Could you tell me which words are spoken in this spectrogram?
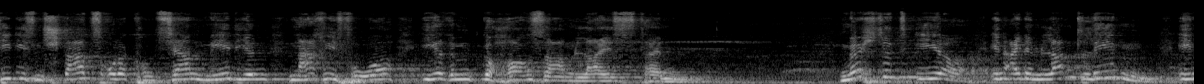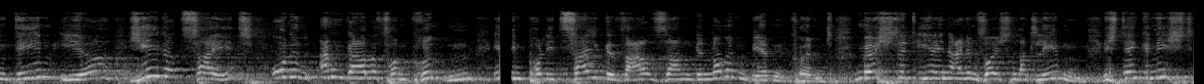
die diesen Staats- oder Konzernmedien nach wie vor ihren Gehorsam leisten. Möchtet ihr in einem Land leben, in dem ihr jederzeit ohne Angabe von Gründen Polizeigewahrsam genommen werden könnt? Möchtet ihr in einem solchen Land leben? Ich denke nicht.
